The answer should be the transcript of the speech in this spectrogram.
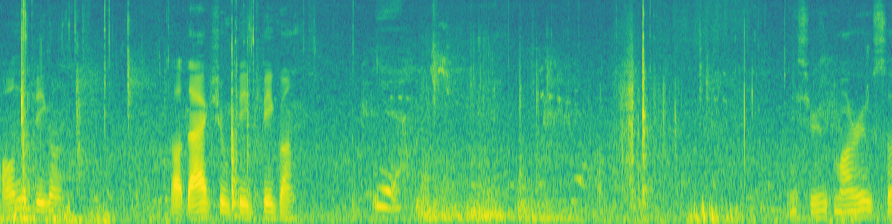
Want the big one. Like the actual big, big one. Yeah. This reel, my so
